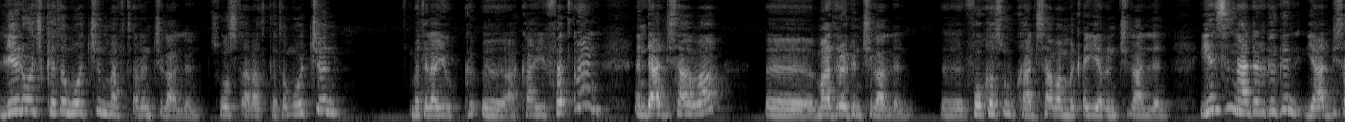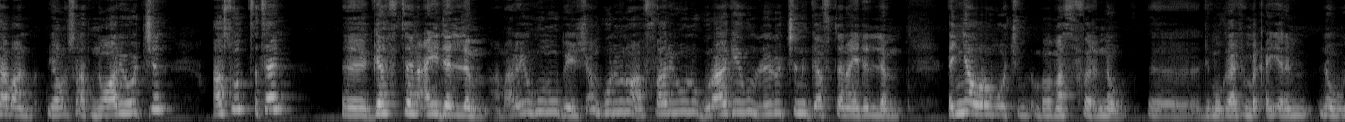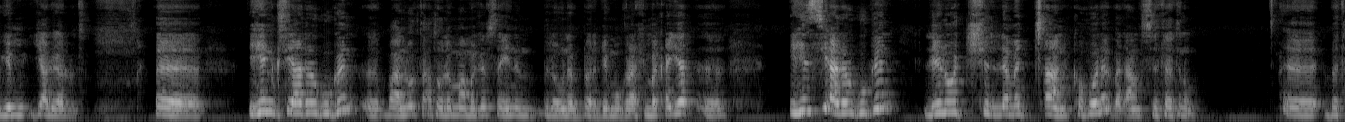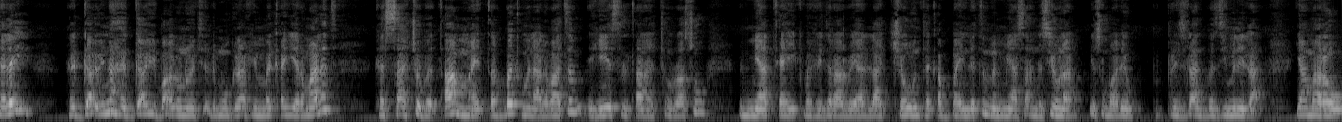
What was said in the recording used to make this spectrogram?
ሌሎች ከተሞችን መፍጠር እንችላለን። ሶስት አራት ከተሞችን በተለያዩ አካባቢ ፈጥረን እንደ አዲስ አበባ ማድረግ እንችላለን። ፎከሱ ከአዲስ አበባ መቀየር እንችላለን። ይህን ስናደርግ ግን የአዲስ አበባን የአሁኑ ሰዓት ነዋሪዎችን አስወጥተን ገፍተን አይደለም። አማራ የሆኑ ቤንሻንጉል የሆኑ አፋር የሆኑ ጉራጌ የሆኑ ሌሎችን ገፍተን አይደለም። እኛ ኦሮሞዎችን በማስፈር ነው ዲሞግራፊ መቀየር ነው እያሉ ያሉት። ይህን ሲያደርጉ ግን በአንድ ወቅት አቶ ለማ መገርሳ ይህንን ብለው ነበር። ዴሞግራፊ መቀየር ይህን ሲያደርጉ ግን ሌሎችን ለመጫን ከሆነ በጣም ስህተት ነው። በተለይ ህጋዊና ህጋዊ ባልሆነ ዲሞግራፊ መቀየር ማለት ከሳቸው በጣም የማይጠበቅ ምናልባትም ይሄ ስልጣናቸውን ራሱ የሚያጠያይቅ በፌዴራሉ ያላቸውን ተቀባይነትም የሚያሳንስ ይሆናል። የሶማሌው ፕሬዚዳንት በዚህ ምን ይላል? የአማራው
